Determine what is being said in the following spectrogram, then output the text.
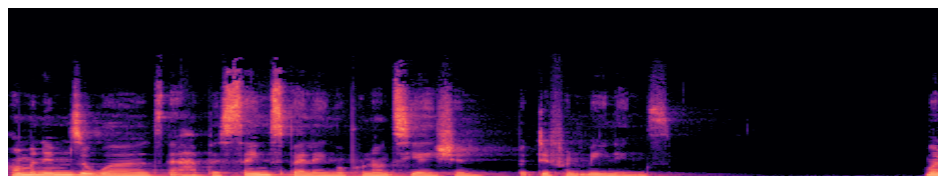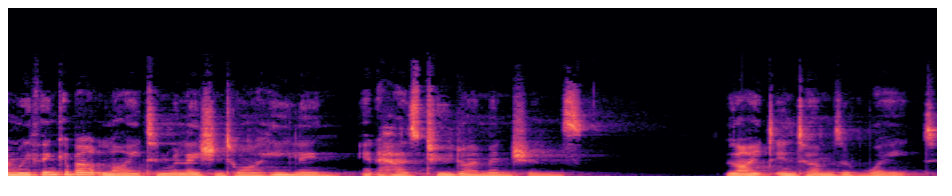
Homonyms are words that have the same spelling or pronunciation but different meanings. When we think about light in relation to our healing, it has two dimensions light in terms of weight,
